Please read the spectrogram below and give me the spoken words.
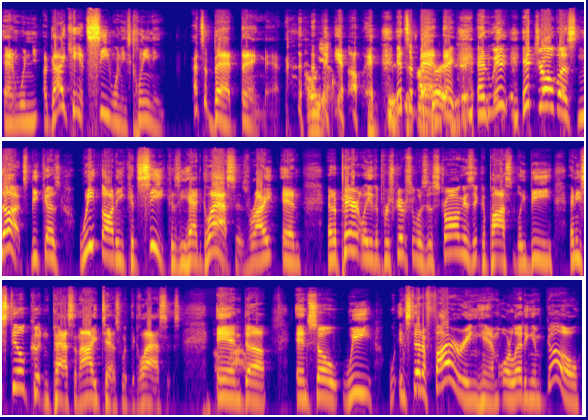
And when you, a guy can't see when he's cleaning that's a bad thing, man. Oh yeah, you know, it's a bad thing, and it, it drove us nuts because we thought he could see because he had glasses, right? And and apparently the prescription was as strong as it could possibly be, and he still couldn't pass an eye test with the glasses. Oh, and wow. uh, and so we instead of firing him or letting him go,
